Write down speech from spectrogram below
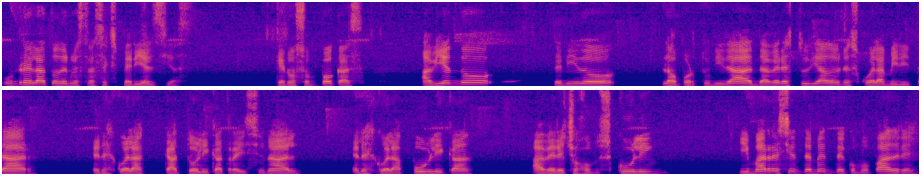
un relato de nuestras experiencias, que no son pocas, habiendo tenido la oportunidad de haber estudiado en escuela militar, en escuela católica tradicional, en escuela pública, haber hecho homeschooling y más recientemente como padre,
